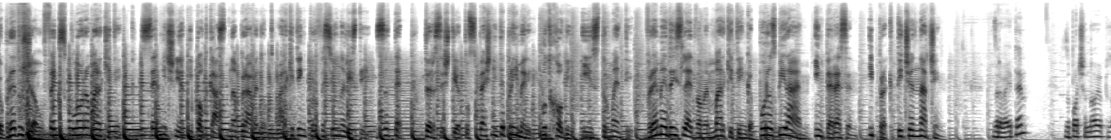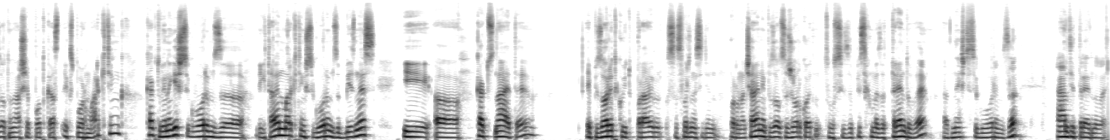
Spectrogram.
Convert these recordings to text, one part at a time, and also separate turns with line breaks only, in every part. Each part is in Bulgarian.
Добре дошъл в Explora Marketing, седмичният ни подкаст, направен от маркетинг професионалисти за теб, търсещият успешните примери, подходи и инструменти. Време е да изследваме маркетинга по разбираем, интересен и практичен начин.
Здравейте! Започва нови епизод на нашия подкаст Explore Marketing. Както винаги ще си говорим за дигитален маркетинг, ще си говорим за бизнес и а, както знаете, епизодите, които правим, са свързани с един първоначален епизод с Жор, който си записахме за трендове, а днес ще се говорим за антитрендове.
